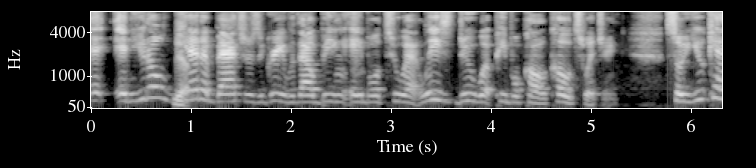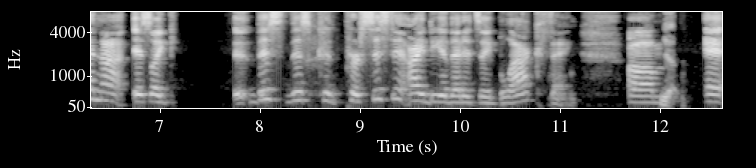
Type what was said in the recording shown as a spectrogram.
and you don't yeah. get a bachelor's degree without being able to at least do what people call code switching. So you cannot. It's like this this persistent idea that it's a black thing um, yeah.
